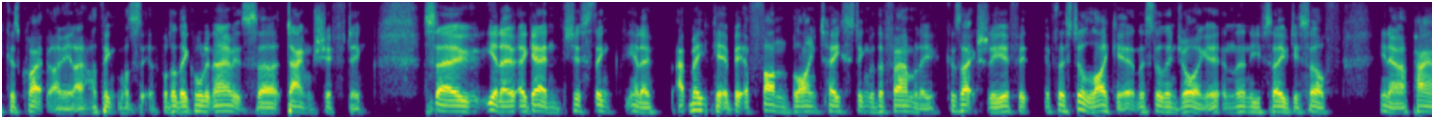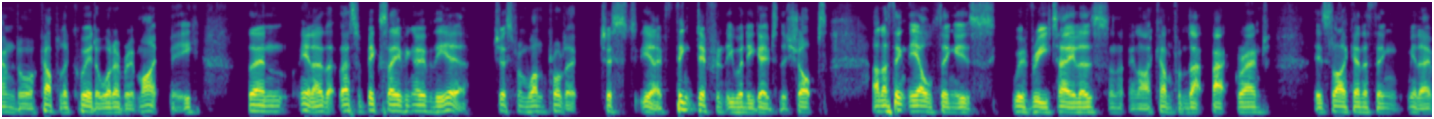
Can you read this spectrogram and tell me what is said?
because quite i mean i think what's it, what do they call it now? It's uh, downshifting so you know again just think you know make it a bit of fun blind tasting with the family because actually if it if they still like it and they're still enjoying it and then you've saved yourself you know a pound or a couple of quid or whatever it might be then you know that, that's a big saving over the year just from one product. Just you know think differently when you go to the shops. And i think the old thing is with retailers and know i come from that background it's like anything, you know,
